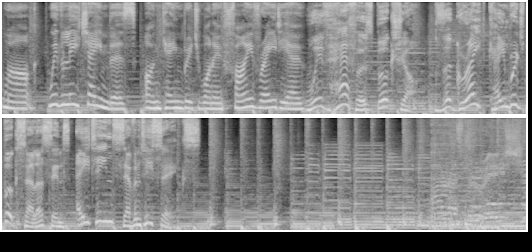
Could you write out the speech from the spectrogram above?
Bookmark with Lee Chambers on Cambridge 105 Radio. With Heffer's Bookshop, the great Cambridge bookseller since 1876. Our aspirations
